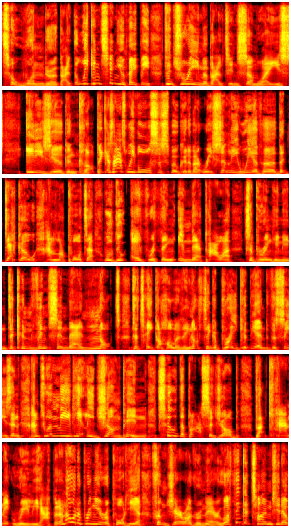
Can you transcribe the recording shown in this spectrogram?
to wonder about, that we continue maybe to dream about in some ways. It is Jurgen Klopp, because as we've also spoken about recently, we have heard that Deco and Laporta will do everything in their power to bring him in, to convince him there not to take a holiday, not to take a break at the end of the season, and to immediately jump in to the Barca job. But can it really happen? And I want to bring you a report here from Gerard Romero, who I think at times, you know,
